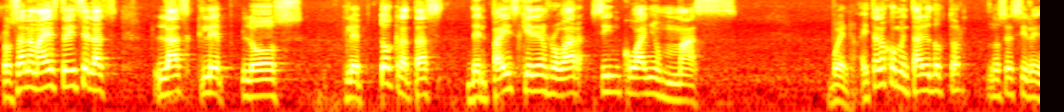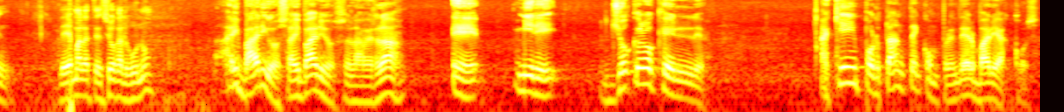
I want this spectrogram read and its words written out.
Rosana Maestra dice, las, las los cleptócratas del país quieren robar cinco años más. Bueno, ahí están los comentarios, doctor. No sé si le, llama la atención alguno. Hay varios, hay varios, la verdad. Eh, mire, yo creo que aquí es importante comprender varias cosas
